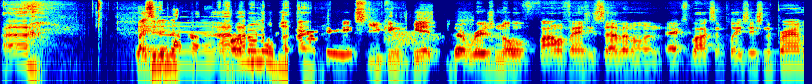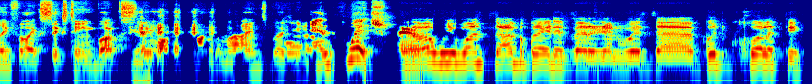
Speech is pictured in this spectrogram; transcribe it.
Uh, See, then Yeah. I, I don't know about that. Nowadays, you can get the original Final Fantasy VII on Xbox and PlayStation apparently for like 16 bucks. Yeah. They minds, but you know, And Switch. No, we want the upgraded version with the good quality.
